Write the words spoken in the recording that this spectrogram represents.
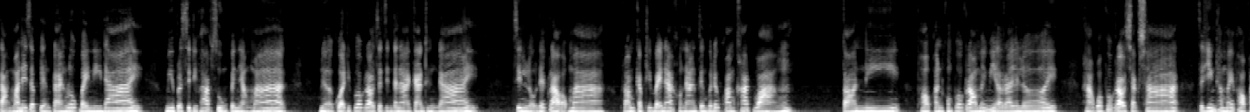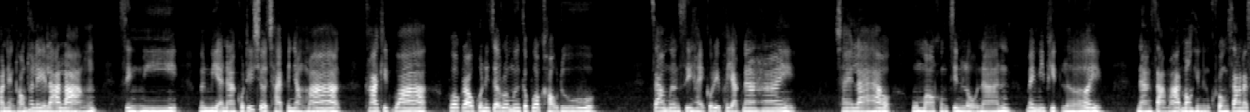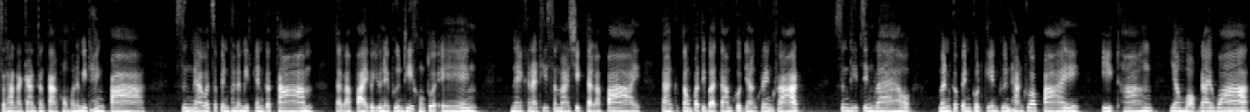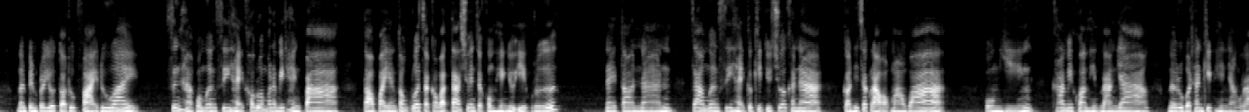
สามารถที่จะเปลี่ยนแปลงโลกใบนี้ได้ มีประสิทธิภาพสูงเป็นอย่างมาก เหนือกว่าที่พวกเราจะจินตนาการถึงได้ จินโหลได้กล่าวออกมา พร้อมกับที่ใบหน้าของนางเต็มไปด้วยความคาดหวัง ตอนนี้เผ่าพันธุ์ของพวกเราไม่มีอะไรเลย หากว่าพวกเราชักช้า จะยิ่งทำให้เผ่าพันธุ์แห่งท้องทะเลล้าหลัง สิ่งนี้มันมีอนาคตที่เฉิดฉายเป็นอย่างมาก ข้าคิดว่าพวกเราควรที่จะร่วมมือกับพวกเขาดู เจ้าเมืองซีไหก็รีบพยักหน้าให้ ใช่แล้ว มุมมองของจินโหลนั้นไม่มีผิดเลย นางสามารถมองเห็นถึงโครงสร้างและสถานการณ์ต่างๆ ของพันธมิตรแห่งป่า ซึ่งแม้ว่าจะเป็นพันธมิตรกันก็ตาม แต่ละฝ่ายก็อยู่ในพื้นที่ของตัวเอง ในขณะที่สมาชิกแต่ละฝ่าย ต่างก็ต้องปฏิบัติตามกฎอย่างเคร่งครัด ซึ่งที่จริงแล้วมันก็เป็นกฎเกณฑ์พื้นฐานทั่วไป อีกทั้งยังบอกได้ว่ามันเป็นประโยชน์ต่อทุกฝ่ายด้วย ซึ่งหากว่าเมืองซีไหเข้าร่วมพันธมิตรแห่งป่า ต่อไปยังต้องกลัวจักรวรรดิต้าเชวียนจะข่มเหงอยู่อีกหรือ ในตอนนั้นเจ้าเมืองซีไหก็คิดอยู่ชั่วขณะ ก่อนที่จะกล่าวออกมาว่า องค์หญิงข้ามีความเห็นบางอย่าง ไม่รู้ว่าท่านคิดเห็นอย่างไร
